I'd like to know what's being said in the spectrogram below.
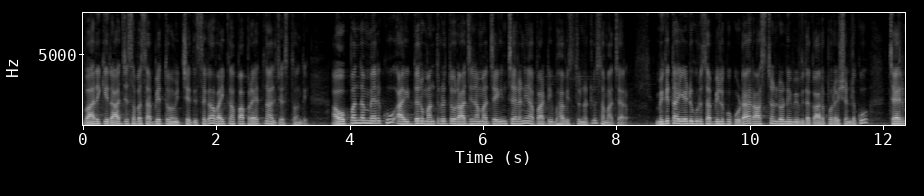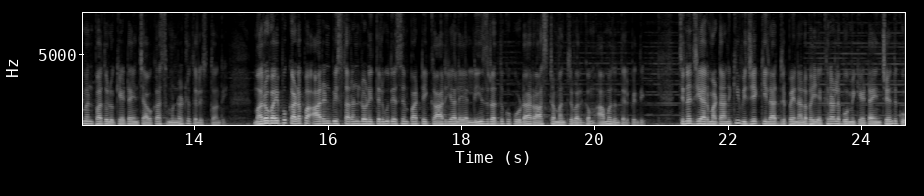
వారికి రాజ్యసభ సభ్యత్వం ఇచ్చే దిశగా వైకాపా ప్రయత్నాలు చేస్తోంది. ఆ ఒప్పందం మేరకు ఆ ఇద్దరు మంత్రులతో రాజీనామా చేయించాలని ఆ పార్టీ భావిస్తున్నట్లు సమాచారం. మిగతా ఏడుగురు సభ్యులకు కూడా రాష్ట్రంలోని వివిధ కార్పొరేషన్లకు చైర్మన్ పదవులు కేటాయించే అవకాశం ఉన్నట్లు తెలుస్తోంది. మరోవైపు కడప ఆర్ఎండ్బి స్థలంలోని తెలుగుదేశం పార్టీ కార్యాలయ లీజ్ రద్దుకు కూడా రాష్ట్ర మంత్రివర్గం ఆమోదం తెలిపింది. చిన్నజీఆర్ మఠానికి విజయ్ కీలాద్రిపై నలభై ఎకరాల భూమి కేటాయించేందుకు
